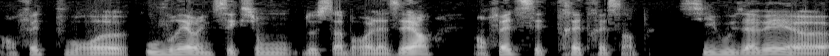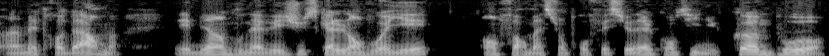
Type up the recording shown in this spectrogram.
en fait, pour euh, ouvrir une section de sabre laser, en fait, c'est très très simple. Si vous avez un maître d'armes, eh bien, vous n'avez juste qu'à l'envoyer en formation professionnelle continue, comme pour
